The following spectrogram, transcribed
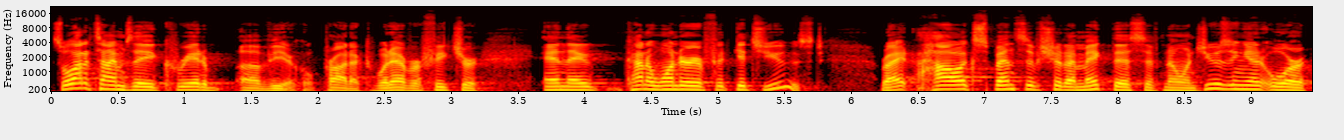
So a lot of times they create a, a vehicle, product, whatever feature, and they kind of wonder if it gets used, right? How expensive should I make this if no one's using it? Or,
